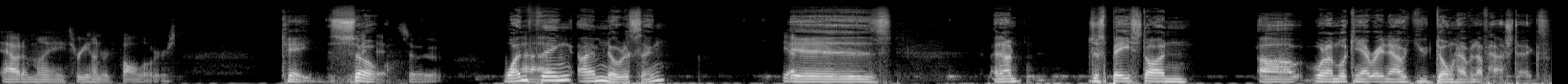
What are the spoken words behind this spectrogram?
out of my 300 followers. Okay. So so one thing I'm noticing yeah, is, and I'm just based on uh, what I'm looking at right now. You don't have enough hashtags.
